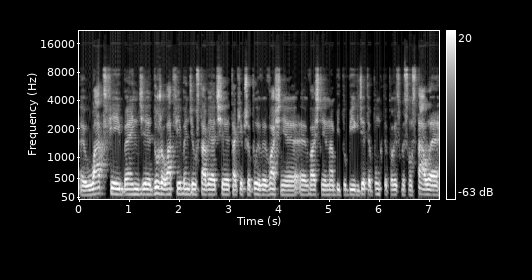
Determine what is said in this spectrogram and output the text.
e, łatwiej będzie, dużo łatwiej będzie ustawiać e, takie przepływy właśnie, e, właśnie na B2B, gdzie te punkty powiedzmy są stałe,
